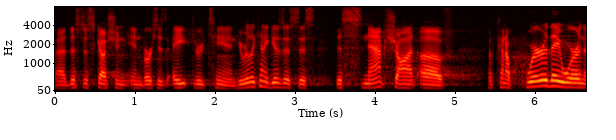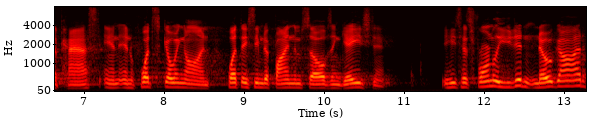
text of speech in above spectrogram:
uh, this discussion in verses 8 through 10. He really kind of gives us this, this snapshot of of kind of where they were in the past and, and what's going on, what they seem to find themselves engaged in. He says, Formerly you didn't know God,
